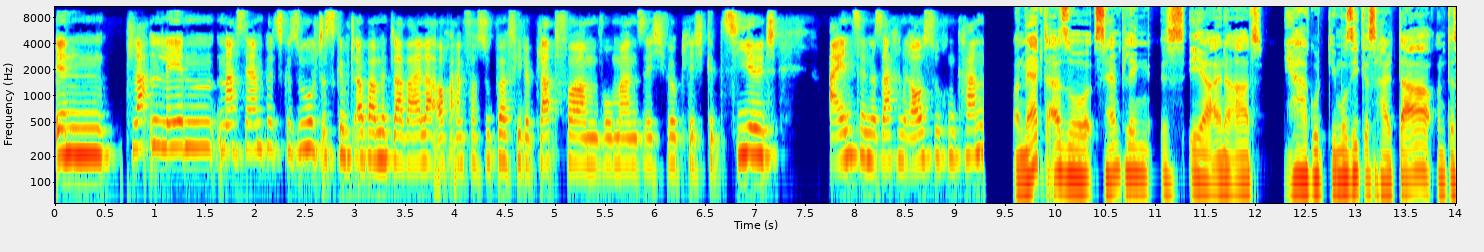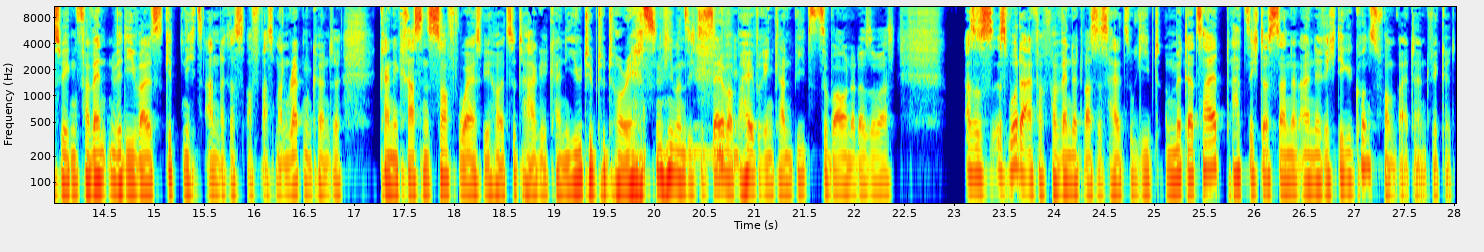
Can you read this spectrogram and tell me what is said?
in Plattenläden nach Samples gesucht. Es gibt aber mittlerweile auch einfach super viele Plattformen, wo man sich wirklich gezielt einzelne Sachen raussuchen kann. Man merkt also, Sampling ist eher eine Art ja gut, die Musik ist halt da und deswegen verwenden wir die, weil es gibt nichts anderes, auf was man rappen könnte. Keine krassen Softwares wie heutzutage, keine YouTube-Tutorials, wie man sich das selber beibringen kann, Beats zu bauen oder sowas. Also es, es wurde einfach verwendet, was es halt so gibt. Und mit der Zeit hat sich das dann in eine richtige Kunstform weiterentwickelt.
